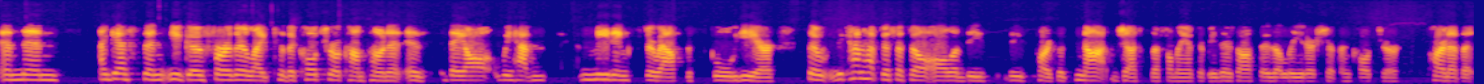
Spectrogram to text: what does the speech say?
and then I guess then you go further, like to the cultural component is they all, we have meetings throughout the school year. So we kind of have to fulfill all of these, these parts. It's not just the philanthropy. There's also the leadership and culture part of it.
